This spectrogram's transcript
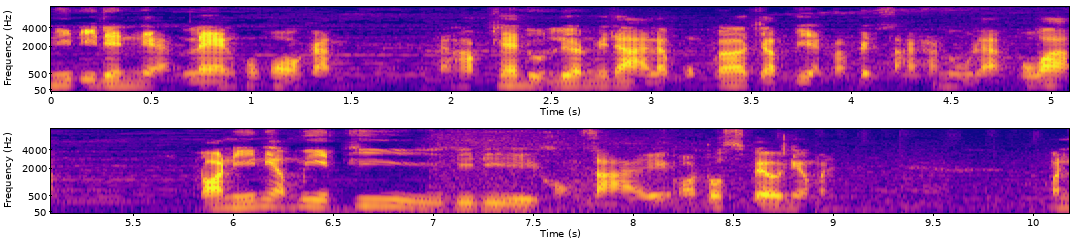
มีดอีเดนเนี่ยแรงพอๆกันนะครับ แค่ดูดเลือดไม่ได้แล้วผมก็จะเปลี่ยนมาเป็นสายธนูแล้ว เพราะว่าตอนนี้เนี่ยมีดที่ดีๆ ของสายออโต้สเปลเนี่ยมัน มัน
